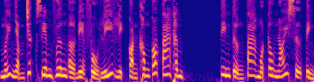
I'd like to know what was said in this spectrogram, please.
mới nhậm chức diêm vương ở địa phủ lý lịch còn không có ta thâm, tin tưởng ta một câu nói sự tình,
